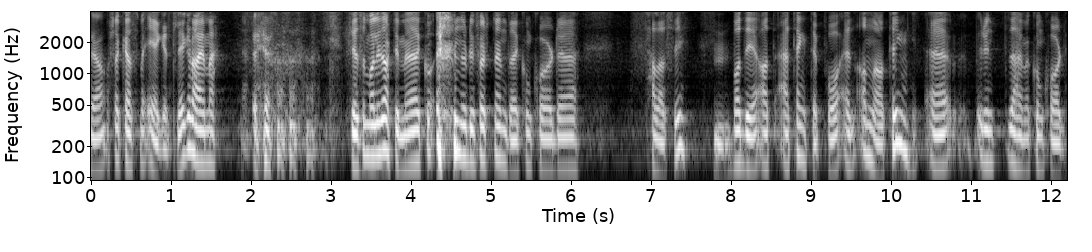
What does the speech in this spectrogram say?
Ja. Og se hvem som er egentlig glad i meg. Det som var litt artig med når du først nevnte Concorde fallacy, Mm. var det at jeg tenkte på en annen ting eh, rundt det her med Concorde.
